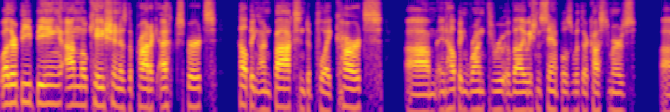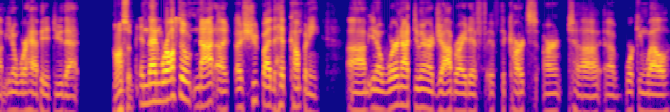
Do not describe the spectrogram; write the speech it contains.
whether it be being on location as the product experts, helping unbox and deploy carts, um, and helping run through evaluation samples with their customers. Um, you know, we're happy to do that. Awesome. And then we're also not a, a shoot by the hip company. Um, you know, we're not doing our job right if if the carts aren't uh, uh, working well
